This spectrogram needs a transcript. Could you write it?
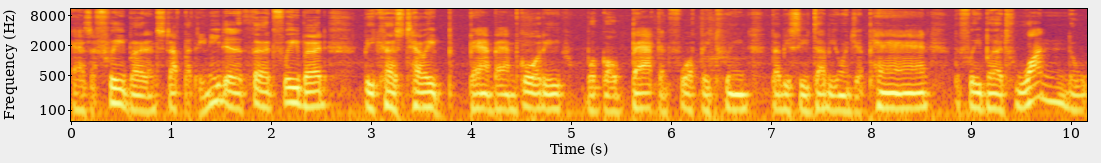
as a freebird and stuff, but they needed a third freebird because Terry Bam Bam Gordy would go back and forth between WCW and Japan. The Freebirds won the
